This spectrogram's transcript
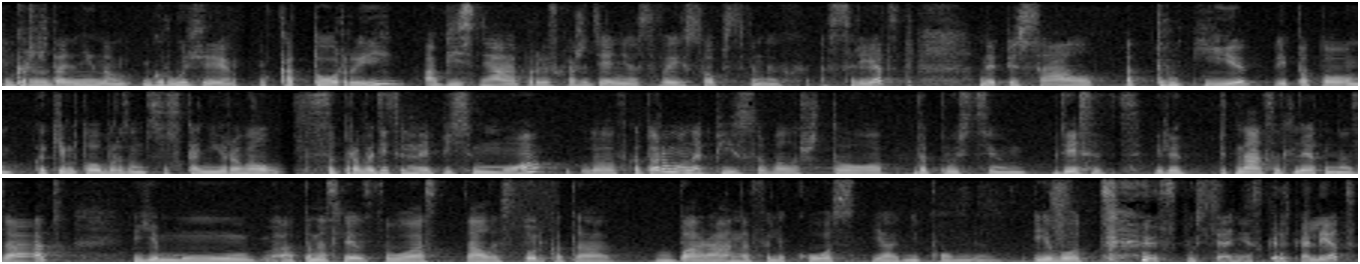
гражданином Грузии, который, объясняя происхождение своих собственных средств, написал от руки и потом каким-то образом сосканировал сопроводительное письмо, э, в котором он описывал, что, допустим, 10 или 15 лет назад ему а, по наследству осталось столько-то баранов или коз, я не помню. И вот спустя несколько лет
